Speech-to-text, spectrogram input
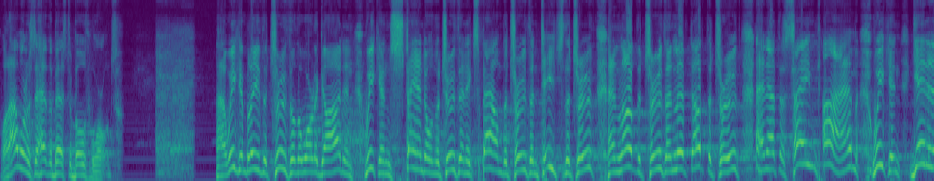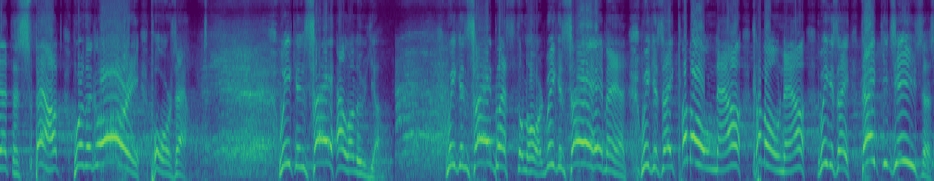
Well, I want us to have the best of both worlds. Uh, we can believe the truth of the Word of God and we can stand on the truth and expound the truth and teach the truth and love the truth and lift up the truth. And at the same time, we can get it at the spout where the glory pours out. We can say hallelujah. We can say, bless the Lord. We can say, amen. We can say, come on now, come on now. We can say, thank you, Jesus.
